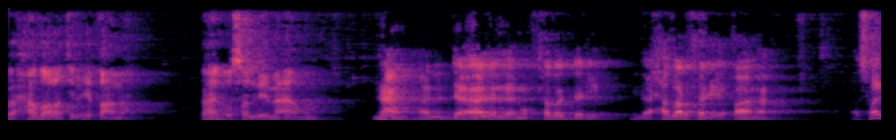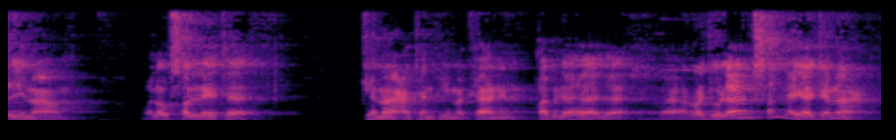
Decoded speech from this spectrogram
فحضرت الإقامة فهل أصلي معهم؟ نعم هذا هذا مقتضى الدليل. إذا حضرت الإقامة فصلي معهم. ولو صليت جماعة في مكان قبل هذا فالرجلان صليا جماعة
